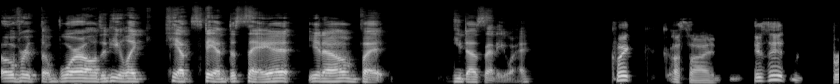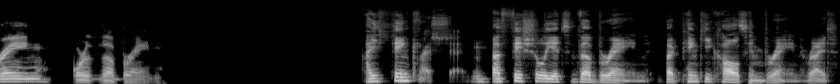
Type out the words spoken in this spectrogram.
over the world. And he like can't stand to say it, you know, but he does anyway. Quick aside, is it brain or the brain? I think question. officially it's the brain, but Pinky calls him Brain, right?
